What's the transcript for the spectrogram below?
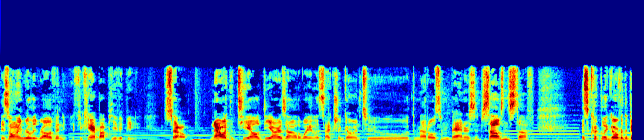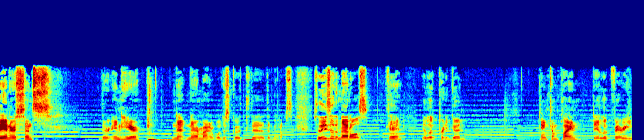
is only really relevant if you care about PvP. So, now with the TLDRs out of the way, let's actually go into the medals and banners themselves and stuff. Let's quickly go over the banners since they're in here. Ne never mind, we'll just go to the, the medals. So these are the medals, okay? They look pretty good. Can't complain. They look very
